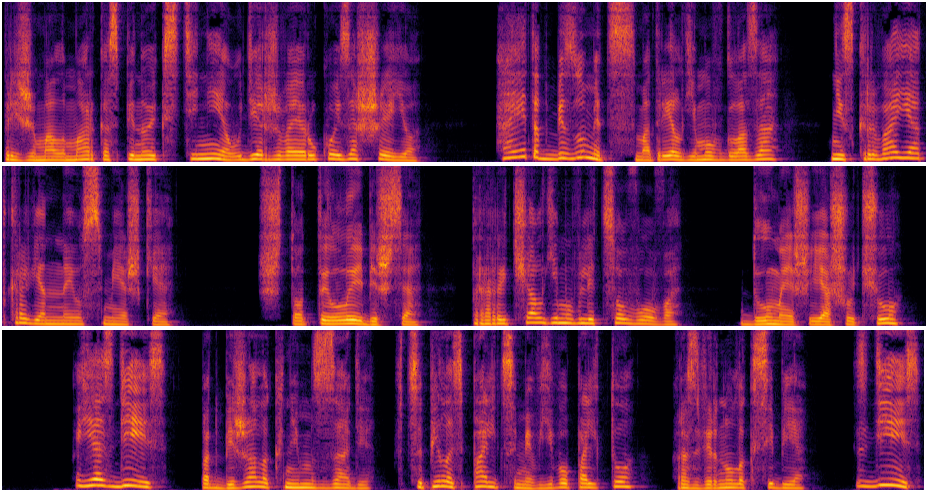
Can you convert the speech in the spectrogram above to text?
прижимал Марка спиной к стене, удерживая рукой за шею. А этот безумец смотрел ему в глаза, не скрывая откровенной усмешки. «Что ты лыбишься?» — прорычал ему в лицо Вова. «Думаешь, я шучу?» «Я здесь!» Подбежала к ним сзади, вцепилась пальцами в его пальто, развернула к себе. «Здесь!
